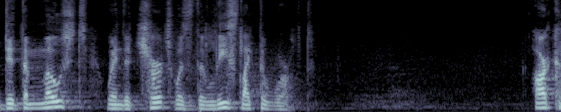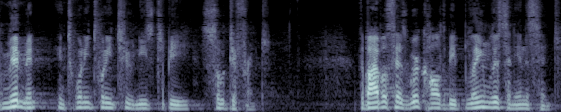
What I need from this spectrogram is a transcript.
did the most when the church was the least like the world. Our commitment in 2022 needs to be so different. The Bible says we're called to be blameless and innocent,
